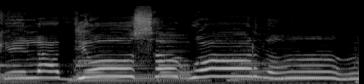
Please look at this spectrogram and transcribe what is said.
Que la diosa guarda.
